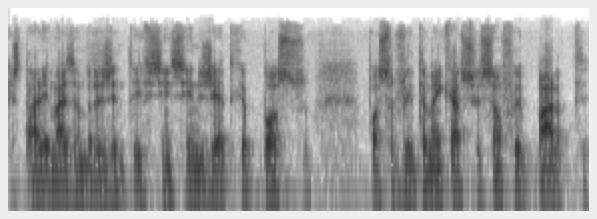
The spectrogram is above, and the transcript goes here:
esta área mais abrangente da eficiência energética, posso, posso referir também que a Associação foi parte,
